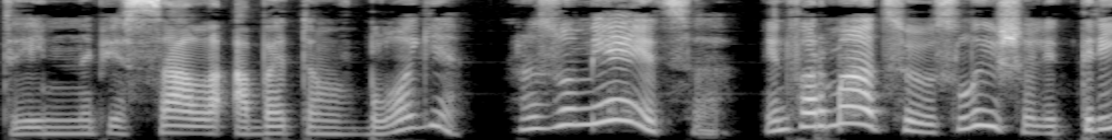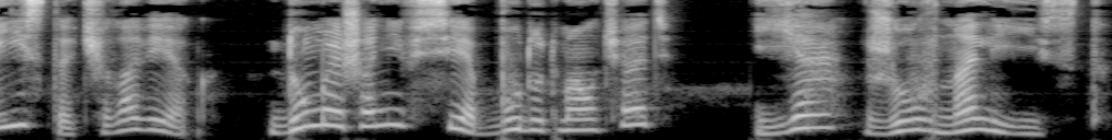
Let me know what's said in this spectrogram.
Ты написала об этом в блоге? Разумеется. Информацию слышали 300 человек. Думаешь, они все будут молчать? Я журналист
